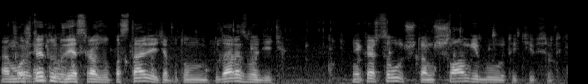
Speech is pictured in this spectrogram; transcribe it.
А может эту две сразу поставить, а потом туда разводить? Мне кажется, лучше там шланги будут идти все-таки.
